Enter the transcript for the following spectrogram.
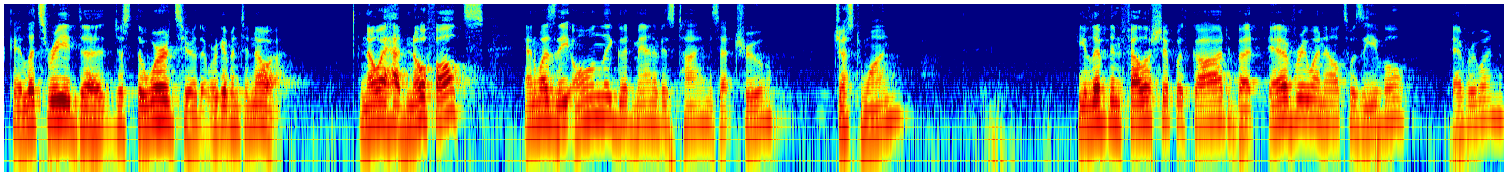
Okay, let's read uh, just the words here that were given to Noah. Noah had no faults and was the only good man of his time. Is that true? Just one? He lived in fellowship with God, but everyone else was evil. Everyone.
